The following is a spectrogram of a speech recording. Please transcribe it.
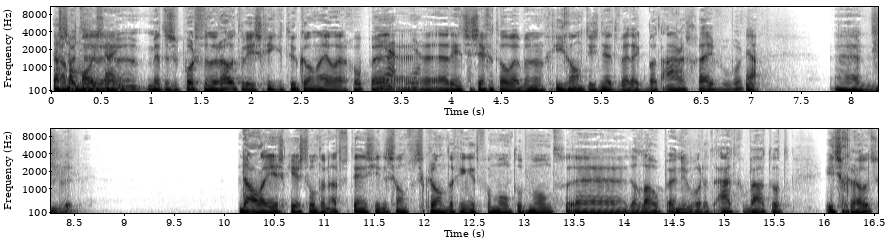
dat Nou, zou met mooi de, zijn. Met de support van de Rotary schiet je natuurlijk al heel erg op. Hè? Ja, ja. Eh, Rinse zegt het al, we hebben een gigantisch netwerk wat aangeschreven wordt. Ja. Eh, de allereerste keer stond een advertentie in de Zandvoortse krant. Dan ging het van mond tot mond eh, de loop. En nu wordt het uitgebouwd tot iets groots.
